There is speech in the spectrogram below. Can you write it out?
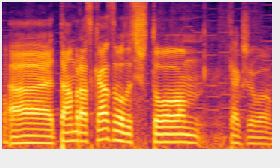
А, там рассказывалось, что... Как же его...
